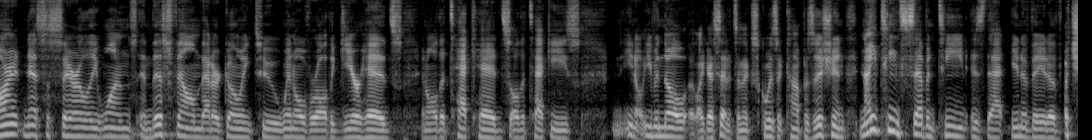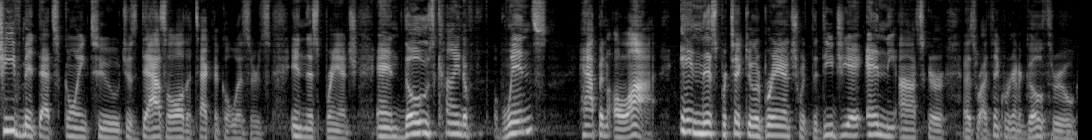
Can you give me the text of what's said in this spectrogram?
aren't necessarily ones in this film that are going to win over all the gearheads and all the tech heads, all the techies. You know, even though, like I said, it's an exquisite composition, 1917 is that innovative achievement that's going to just dazzle all the technical wizards in this branch. And those kind of wins happen a lot in this particular branch with the DGA and the Oscar, as I think we're going to go through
